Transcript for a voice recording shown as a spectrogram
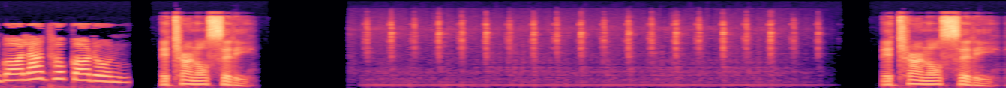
Goladhokaron. Eternal city. Eternal city.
